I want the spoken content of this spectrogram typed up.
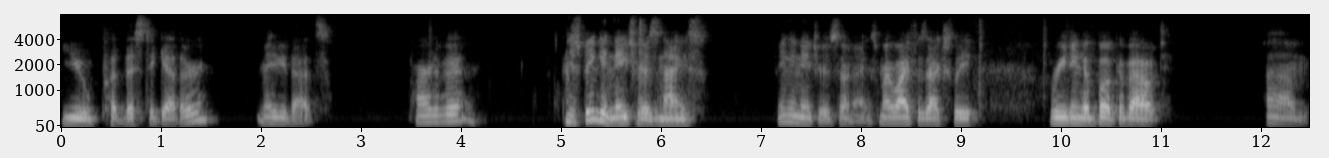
you put this together. Maybe that's part of it. Just being in nature is nice. Being in nature is so nice. My wife is actually reading a book about. Um,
